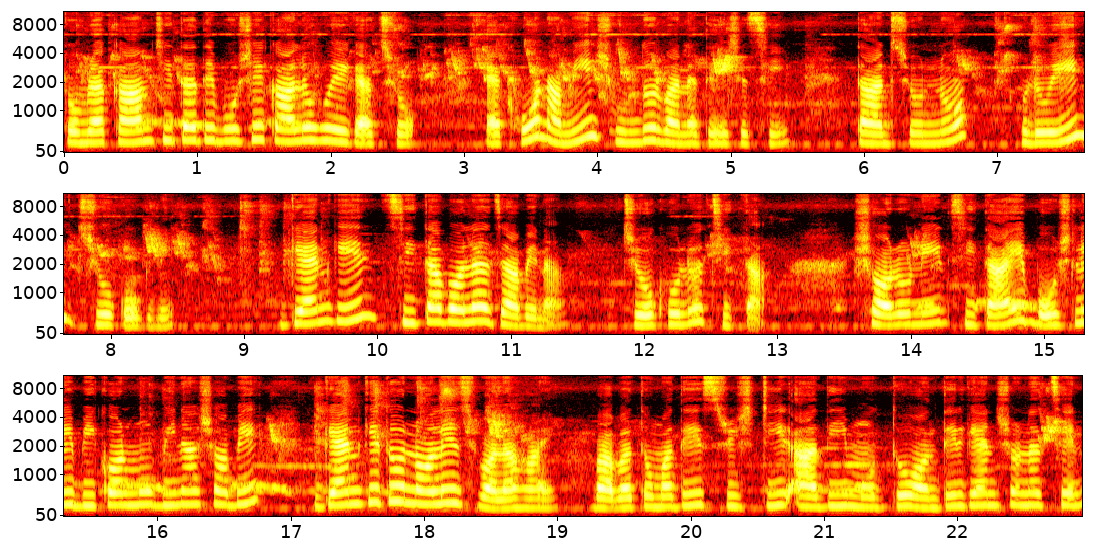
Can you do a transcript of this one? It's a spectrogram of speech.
তোমরা কাম চিতাতে বসে কালো হয়ে গেছো। এখন আমি সুন্দর বানাতে এসেছি। তার জন্য হলো এই যোগ অগ্নি। জ্ঞানকে চিতা বলা যাবে না। যোগ হলো চিতা। স্মরণের চিতায় বসলে বিকর্ম বিনাশ হবে। জ্ঞানকে তো নলেজ বলা হয়। বাবা তোমাদের সৃষ্টির আদি মধ্য অন্তের জ্ঞান শোনাচ্ছেন।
